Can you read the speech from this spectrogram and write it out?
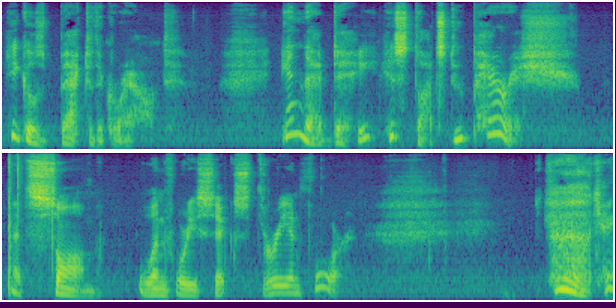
He goes back to the ground. In that day, his thoughts do perish. That's Psalm 146, 3 and 4. okay.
